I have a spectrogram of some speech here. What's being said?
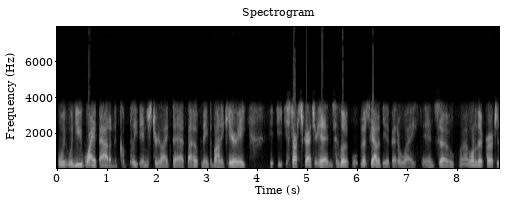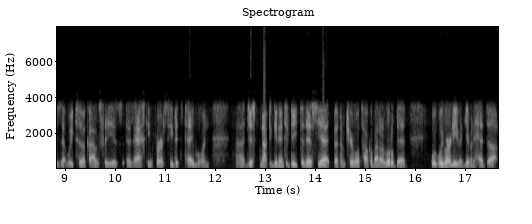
when, when you wipe out a complete industry like that by opening the Bonnet Carré, you, you start to scratch your head and say, look, there's got to be a better way. And so uh, one of the approaches that we took, obviously, is, is asking for a seat at the table. And uh, just not to get into deep to this yet, but I'm sure we'll talk about it a little bit. We, we weren't even given heads up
